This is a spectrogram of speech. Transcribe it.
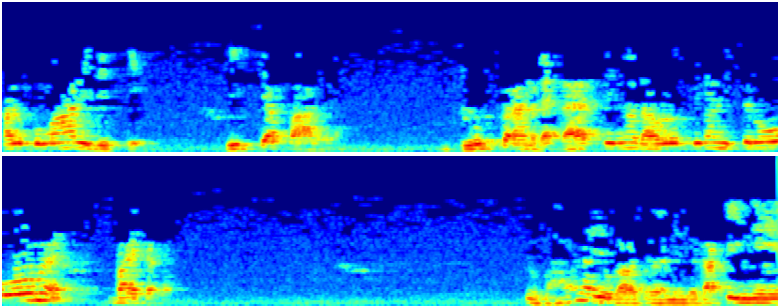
කලු කුමාරි දිට්ඨිය. දිට්ඨිය පහළ වෙනවා. දුක් කරන්න බෑ. ඈත් ඉන්නවා දවලුත් ටික නිතරම බය කරනවා. ඒ භාවනා යෝගාචරණ මේක දකින්නේ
